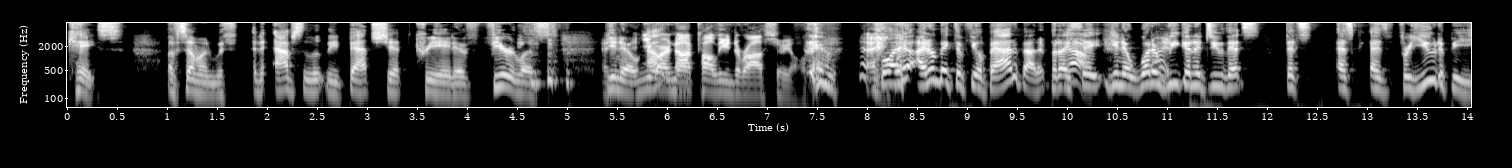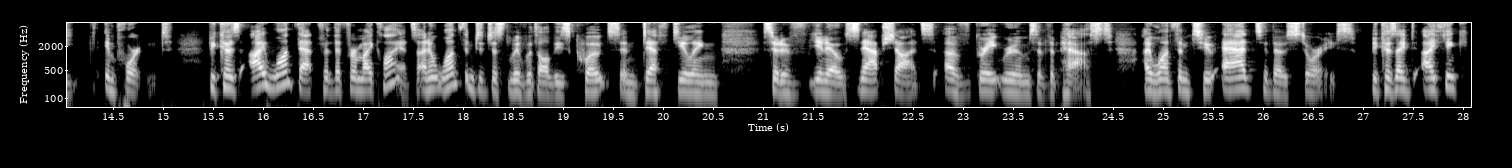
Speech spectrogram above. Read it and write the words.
case of someone with an absolutely batshit creative, fearless, you know, you outlook. are not Pauline de Rothschild. well, I, I, don't make them feel bad about it, but I no. say, you know, what are we going to do that's, that's as, as for you to be important? Because I want that for the for my clients. I don't want them to just live with all these quotes and death dealing sort of, you know, snapshots of great rooms of the past. I want them to add to those stories because I I think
